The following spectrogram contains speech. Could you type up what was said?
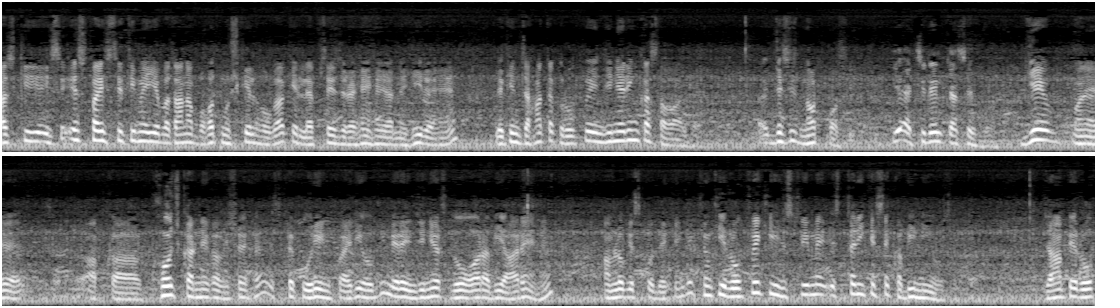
आज की इस, इस परिस्थिति में ये बताना बहुत मुश्किल होगा कि लेप्सेज रहे हैं या नहीं रहे हैं। लेकिन जहाँ तक रोपवे इंजीनियरिंग का सवाल है दिस इज़ नॉट पॉसिबल ये एक्सीडेंट कैसे हुआ? ये मैंने आपका खोज करने का विषय है, इस पर पूरी इंक्वायरी होगी। मेरे इंजीनियर्स दो और अभी आ रहे हैं, हम लोग इसको देखेंगे, क्योंकि रोपवे की हिस्ट्री में इस तरीके से कभी नहीं हो सकता। जहाँ पे रोप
